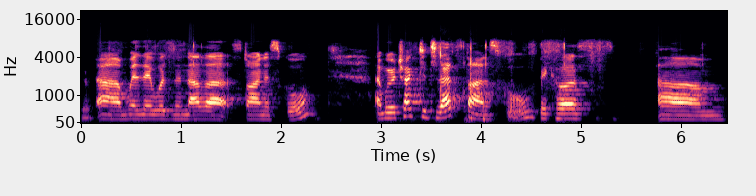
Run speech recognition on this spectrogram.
yep. um, where there was another Steiner school. And we were attracted to that Steiner school because um,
